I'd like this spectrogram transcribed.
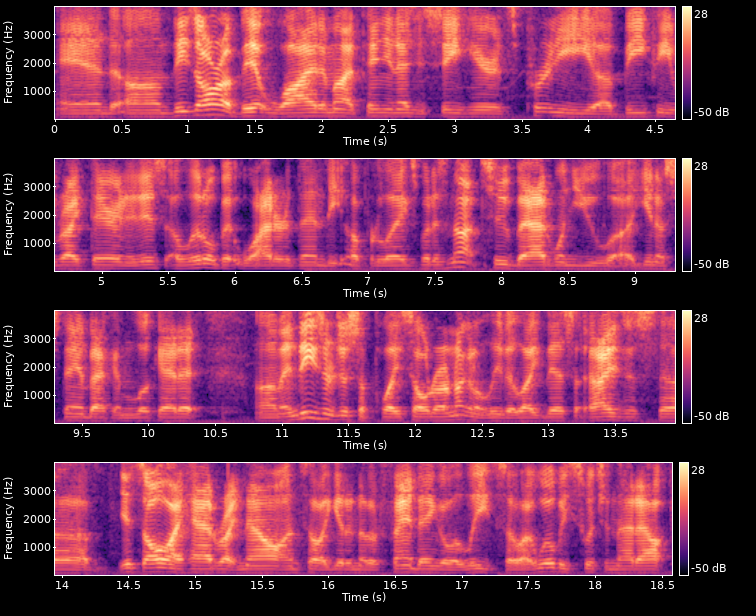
And um, these are a bit wide in my opinion as you see here. It's pretty uh, beefy right there and it is a little bit wider than the upper legs but it's not too bad when you uh, you know stand back and look at it. Um, and these are just a placeholder. I'm not going to leave it like this. I just uh, It's all I had right now until I get another Fandango Elite so I will be switching that out.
